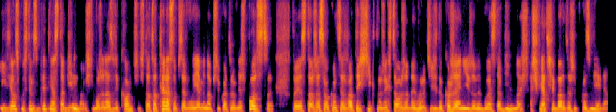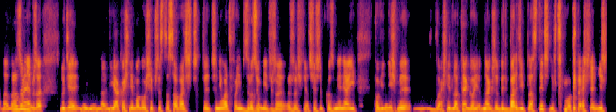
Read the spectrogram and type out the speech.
I w związku z tym zbytnia stabilność może nas wykończyć. To, co teraz obserwujemy na przykład również w Polsce, to jest to, że są konserwatyści, którzy chcą, żeby wrócić do korzeni, żeby była stabilność a świat się bardzo szybko zmienia. No, rozumiem, że ludzie no, jakoś nie mogą się przystosować, czy, czy niełatwo im zrozumieć, że, że świat się szybko zmienia i powinniśmy właśnie dlatego jednakże być bardziej plastyczni w tym okresie niż,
